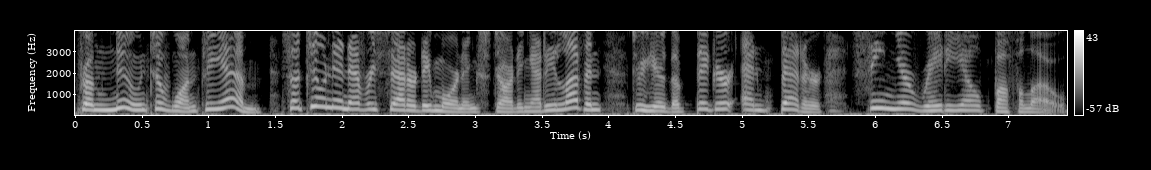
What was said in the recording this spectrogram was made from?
from noon to 1 p.m. So tune in every Saturday morning starting at 11 to hear the bigger and better Senior Radio Buffalo.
